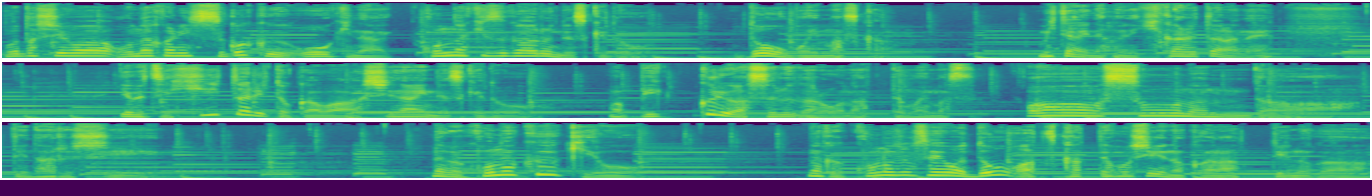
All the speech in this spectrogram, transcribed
私はお腹にすごく大きなこんな傷があるんですけどどう思いますか？みたいな風に聞かれたらねいや別に引いたりとかはしないんですけどまあ、びっくりはするだろうなって思います。ああそうなんだ。ってなるしなんかこの空気をなんかこの女性はどう扱ってほしいのかなっていうのが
